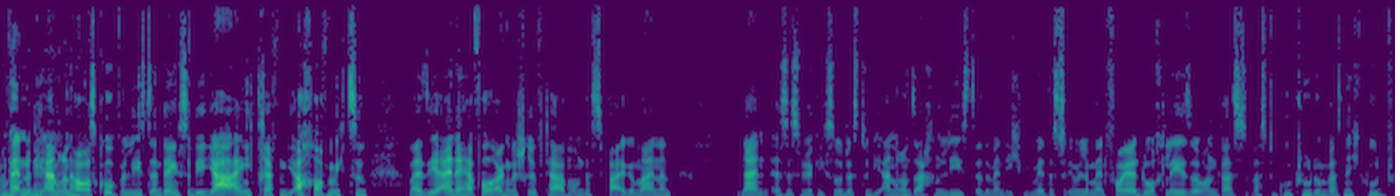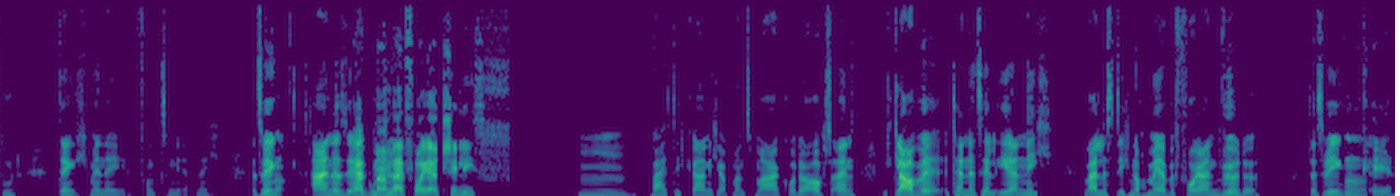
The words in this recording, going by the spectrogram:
Und wenn du die anderen Horoskope liest, dann denkst du dir, ja, eigentlich treffen die auch auf mich zu, weil sie eine hervorragende Schrift haben, um das zu verallgemeinern. Nein, es ist wirklich so, dass du die anderen Sachen liest. Also wenn ich mir das Element Feuer durchlese und was, was du gut tut und was nicht gut tut, denke ich mir, nee, funktioniert nicht. Deswegen eine sehr Mag gute... man bei Feuer Chilis? Hm, weiß ich gar nicht, ob man es mag oder ob es ein. Ich glaube tendenziell eher nicht, weil es dich noch mehr befeuern würde. Deswegen, Okay.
